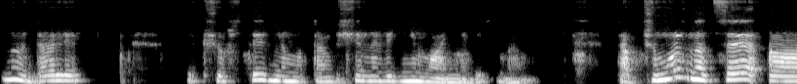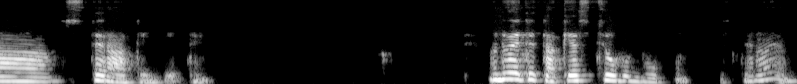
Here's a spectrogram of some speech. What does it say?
ну і далі, якщо встигнемо, там ще на віднімання візьмемо. Так, чи можна це а, стирати, діти? Ну, давайте так, я з цього боку стираю.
